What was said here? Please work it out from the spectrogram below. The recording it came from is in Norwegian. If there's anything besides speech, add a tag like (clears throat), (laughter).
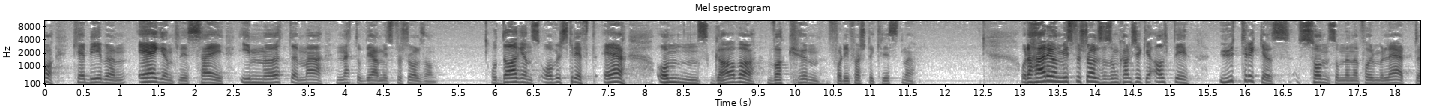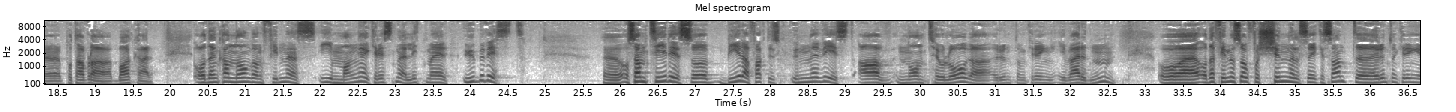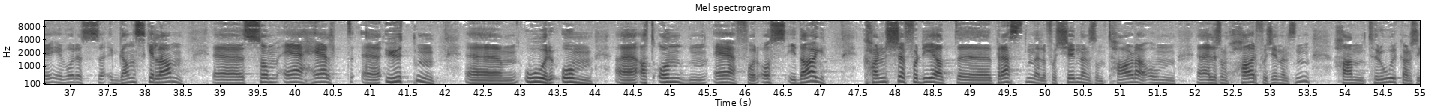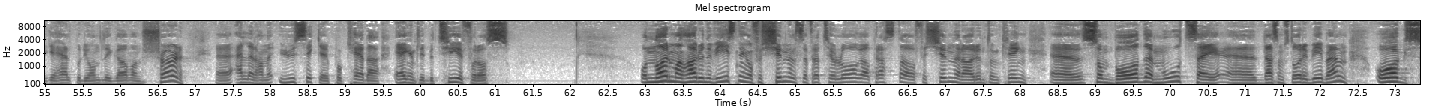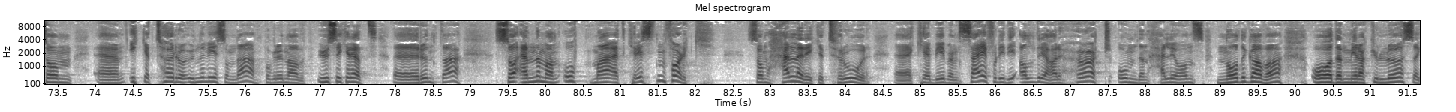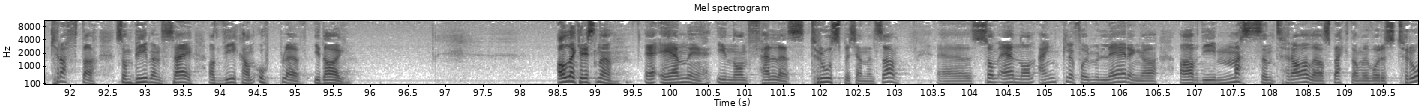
hva Bibelen egentlig sier i møte med nettopp de her misforståelsene. Og dagens overskrift er 'Åndens gaver var kun for de første kristne'. Og Dette er jo en misforståelse som kanskje ikke alltid uttrykkes sånn som den er formulert eh, på tavla bak her. Og den kan noen gang finnes i mange kristne litt mer ubevisst. Eh, og Samtidig så blir det faktisk undervist av noen teologer rundt omkring i verden og, eh, og det finnes òg forkynnelse ikke sant, eh, rundt omkring i, i vårt ganske land eh, som er helt eh, uten eh, ord om eh, at Ånden er for oss i dag. Kanskje fordi at presten eller forkynneren som taler om, eller som har forkynnelsen, han tror kanskje ikke helt på de åndelige gavene sjøl, eller han er usikker på hva det egentlig betyr for oss. Og når man har undervisning og forkynnelse fra teologer og prester og forkynnere rundt omkring eh, som både motsier eh, det som står i Bibelen, og som eh, ikke tør å undervise om det pga. usikkerhet eh, rundt det, så ender man opp med et kristenfolk som heller ikke tror eh, hva Bibelen sier, fordi de aldri har hørt om Den hellige ånds nådegaver og den mirakuløse krafta som Bibelen sier at vi kan oppleve i dag. Alle kristne er enig i noen felles trosbekjennelser som er noen enkle formuleringer av de mest sentrale aspektene ved vår tro.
